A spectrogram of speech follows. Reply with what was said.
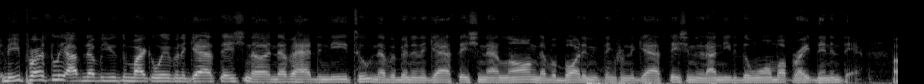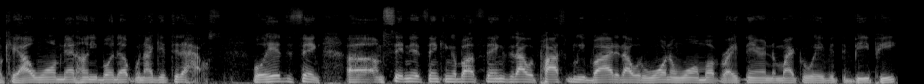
me personally, I've never used a microwave in a gas station. Uh, never had the need to. Never been in a gas station that long. Never bought anything from the gas station that I needed to warm up right then and there. Okay, I'll warm that honey bun up when I get to the house. Well, here's the thing. Uh, I'm sitting there thinking about things that I would possibly buy that I would want to warm up right there in the microwave at the BP.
